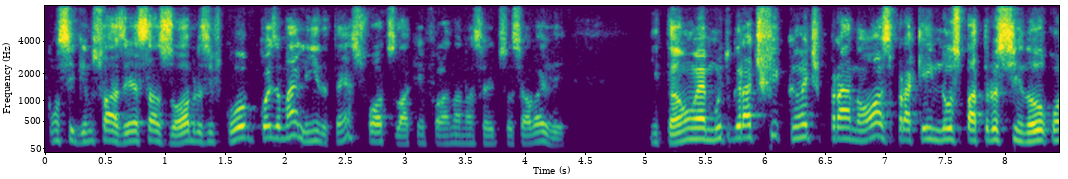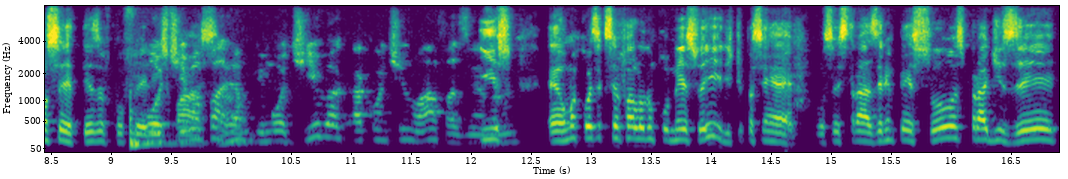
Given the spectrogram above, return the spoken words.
conseguimos fazer essas obras e ficou coisa mais linda. Tem as fotos lá, quem for lá na nossa rede social vai ver. Então é muito gratificante para nós, para quem nos patrocinou, com certeza ficou feliz com a Motiva, ação. fa- e motiva a continuar fazendo. Isso. né? É uma coisa que você falou no começo aí, de tipo assim, é, vocês trazerem pessoas para dizer,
